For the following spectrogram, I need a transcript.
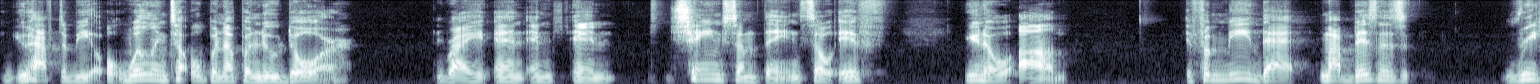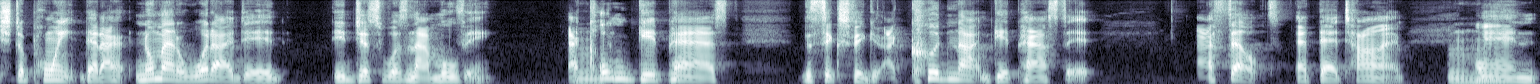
you have to be willing to open up a new door, right? And, and, and change some things. So if, you know, um, for me, that my business reached a point that I, no matter what I did, it just was not moving. I Mm. couldn't get past the six figure. I could not get past it. I felt at that time, Mhm. and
